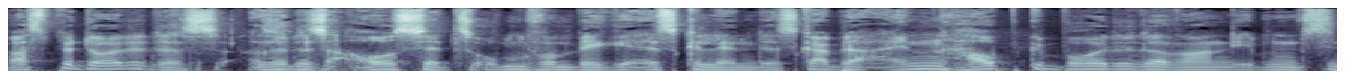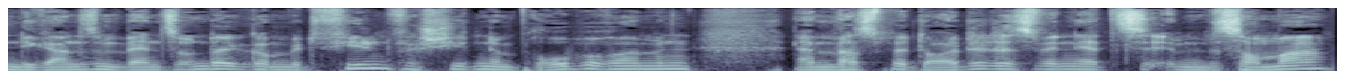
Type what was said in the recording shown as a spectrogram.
Was bedeutet das? Also das Aus jetzt oben vom BGS-Gelände. Es gab ja ein Hauptgebäude, da waren eben, sind die ganzen Bands untergekommen mit vielen verschiedenen Proberäumen. Ähm, was bedeutet das, wenn jetzt im Sommer,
